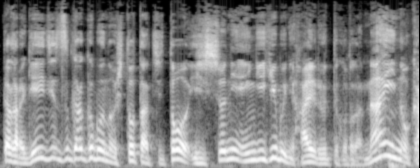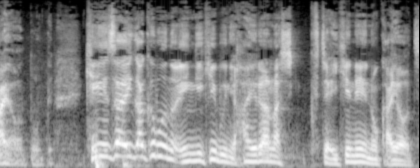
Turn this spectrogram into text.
だから芸術学部の人たちと一緒に演劇部に入るってことがないのかよと思って、経済学部の演劇部に入らなくちゃいけねえのかよって、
